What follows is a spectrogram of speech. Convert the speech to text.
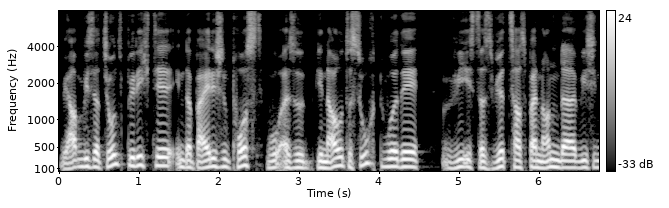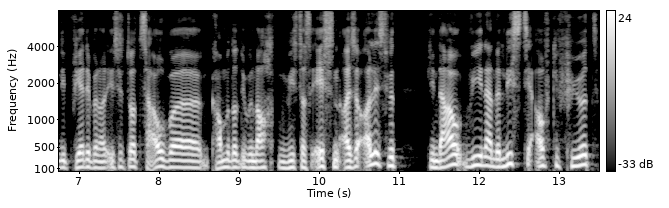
Wir haben Visitationsberichte in der Bayerischen Post, wo also genau untersucht wurde, wie ist das Wirtshaus beieinander? Wie sind die Pferde beieinander? Ist es dort sauber? Kann man dort übernachten? Wie ist das Essen? Also alles wird genau wie in einer Liste aufgeführt.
